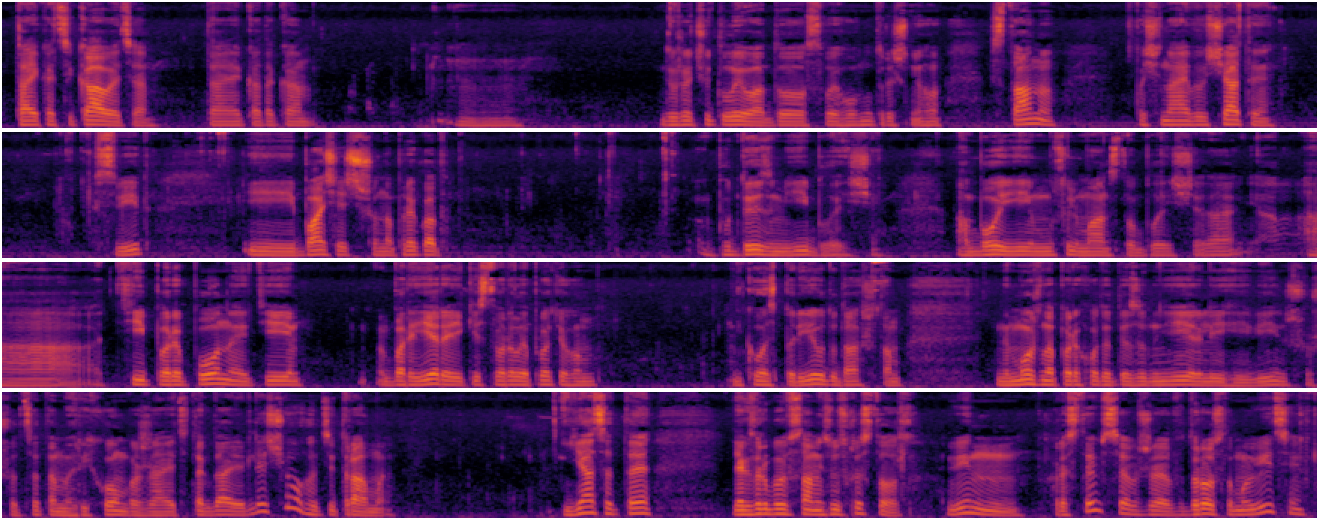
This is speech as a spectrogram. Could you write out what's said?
та, яка цікавиться, та, яка така дуже чутлива до свого внутрішнього стану, починає вивчати світ і бачить, що, наприклад, буддизм їй ближче, або їй мусульманство ближче. Да? А ті перепони, ті бар'єри, які створили протягом якогось періоду, да, що там не можна переходити з однієї релігії в іншу, що це там гріхом вважається і так далі. Для чого ці травми? Я це те, як зробив сам Ісус Христос. Він хрестився вже в дорослому віці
